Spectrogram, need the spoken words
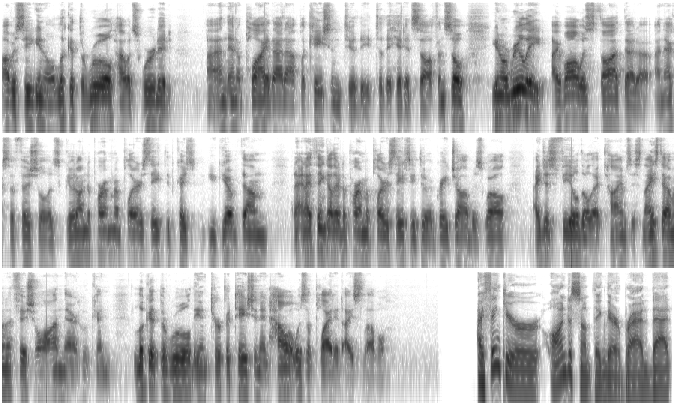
obviously, you know, look at the rule, how it's worded, uh, and then apply that application to the to the hit itself. And so, you know, really, I've always thought that a, an ex official is good on Department of Player Safety because you give them, and I think other Department of Player Safety do a great job as well. I just feel though at times it's nice to have an official on there who can look at the rule, the interpretation, and how it was applied at ice level. I think you're onto something there, Brad, that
